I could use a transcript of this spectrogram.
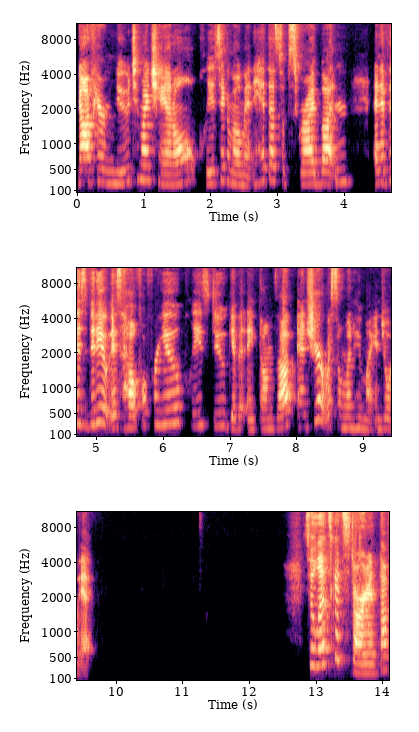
Now, if you're new to my channel, please take a moment, hit that subscribe button. And if this video is helpful for you, please do give it a thumbs up and share it with someone who might enjoy it. So let's get started. The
